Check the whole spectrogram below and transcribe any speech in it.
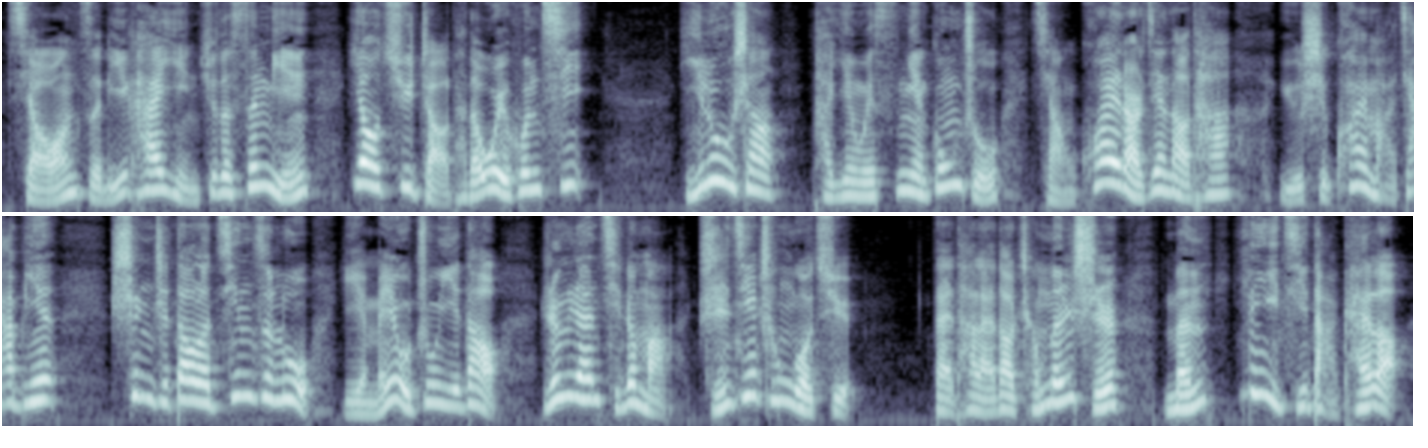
小王子离开隐居的森林，要去找他的未婚妻。一路上，他因为思念公主，想快点见到她，于是快马加鞭，甚至到了金子路也没有注意到，仍然骑着马直接冲过去。待他来到城门时，门立即打开了。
